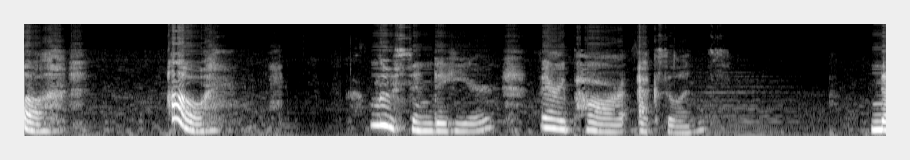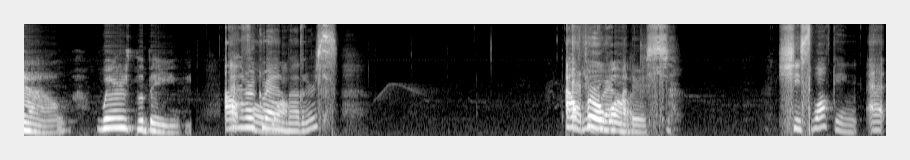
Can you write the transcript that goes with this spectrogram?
Oh. Oh. Lucinda here, very par excellence. Now, where's the baby? Out At her a walk. grandmother's. At Out her for a walk. grandmother's. She's walking at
